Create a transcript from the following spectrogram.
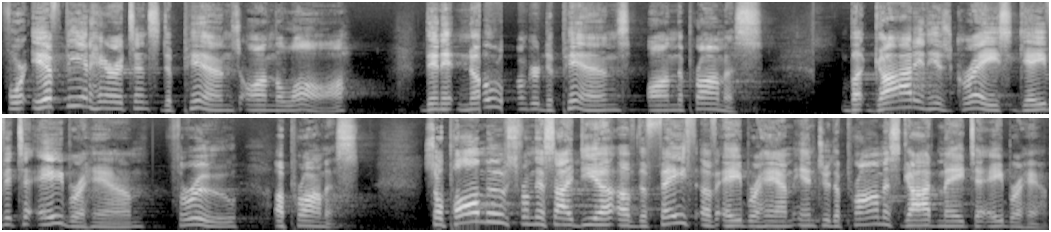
For if the inheritance depends on the law, then it no longer depends on the promise. But God, in His grace, gave it to Abraham through a promise. So Paul moves from this idea of the faith of Abraham into the promise God made to Abraham.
